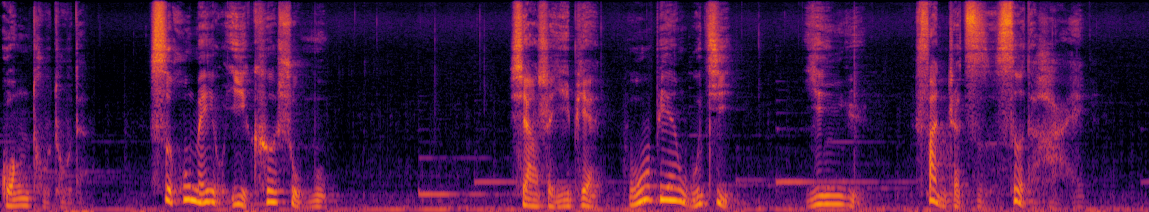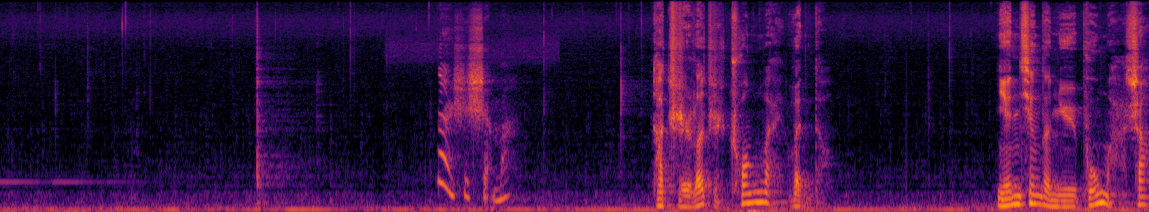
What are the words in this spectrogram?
光秃秃的，似乎没有一棵树木，像是一片无边无际、阴郁、泛着紫色的海。那是什么？他指了指窗外，问道。年轻的女仆玛莎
